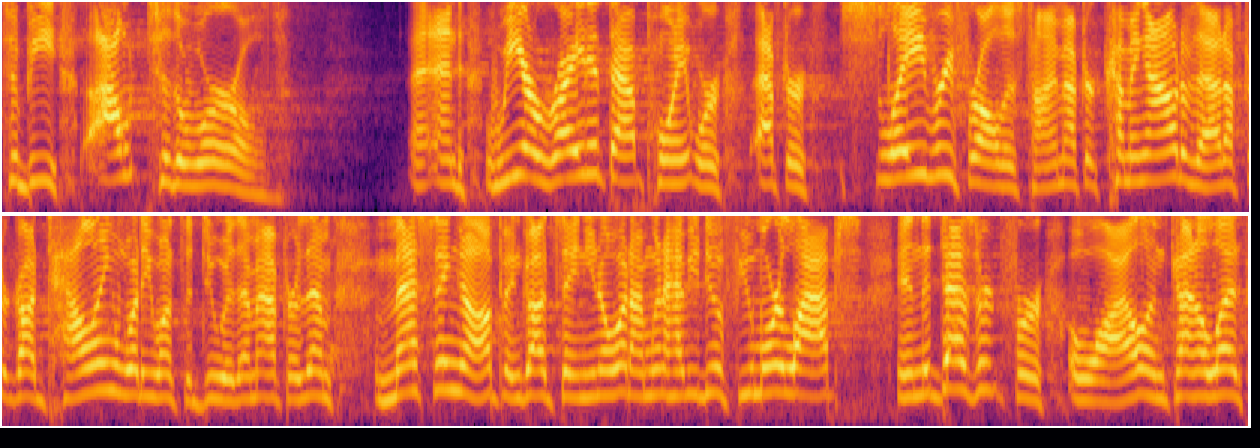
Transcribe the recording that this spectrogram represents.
to be out to the world. And we are right at that point where, after slavery for all this time, after coming out of that, after God telling what He wants to do with them, after them messing up, and God saying, you know what, I'm going to have you do a few more laps in the desert for a while and kind of let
